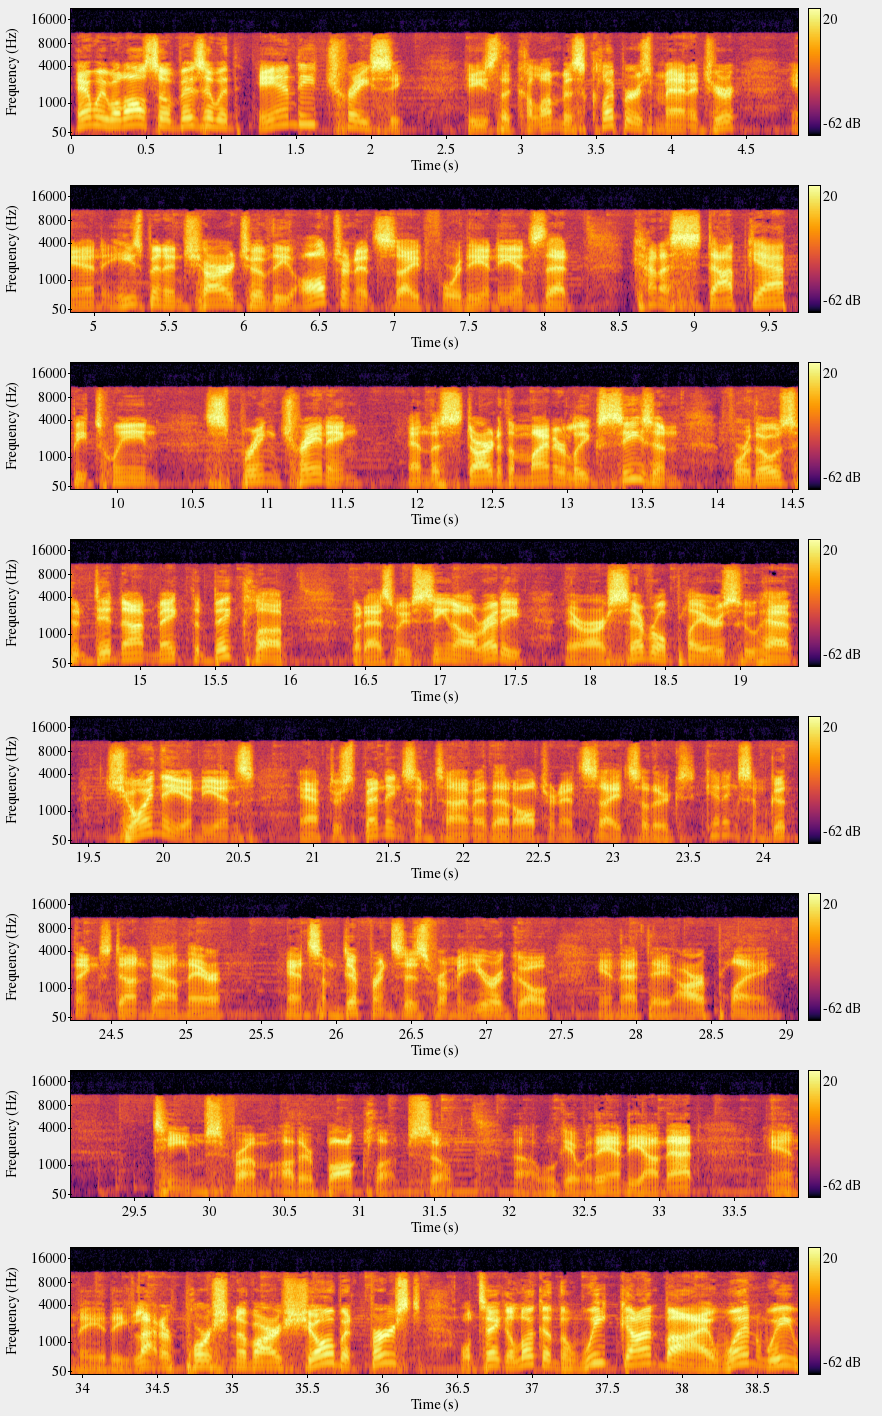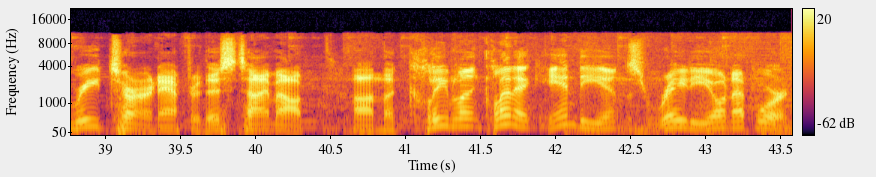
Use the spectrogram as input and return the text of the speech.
And we will also visit with Andy Tracy. He's the Columbus Clippers manager, and he's been in charge of the alternate site for the Indians, that kind of stopgap between spring training and the start of the minor league season for those who did not make the big club. But as we've seen already, there are several players who have joined the Indians after spending some time at that alternate site. So they're getting some good things done down there and some differences from a year ago in that they are playing teams from other ball clubs. So uh, we'll get with Andy on that in the, the latter portion of our show. But first, we'll take a look at the week gone by when we return after this timeout on the Cleveland Clinic Indians Radio Network.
